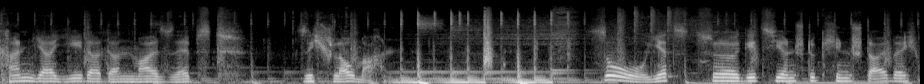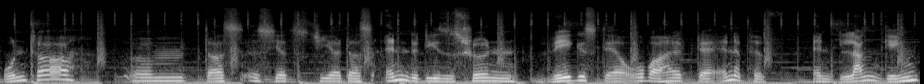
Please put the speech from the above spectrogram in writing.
kann ja jeder dann mal selbst sich schlau machen. So, jetzt äh, geht es hier ein Stückchen Steilberg runter. Ähm, das ist jetzt hier das Ende dieses schönen Weges, der oberhalb der Ennepe entlang ging.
